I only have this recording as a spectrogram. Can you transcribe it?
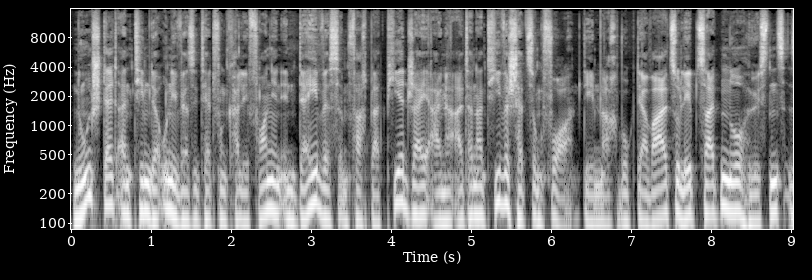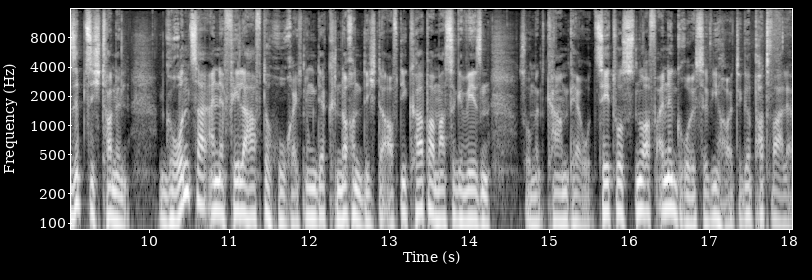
Nun stellt ein Team der Universität von Kalifornien in Davis im Fachblatt PeerJ eine alternative Schätzung vor. Demnach wog der Wal zu Lebzeiten nur höchstens 70 Tonnen. Grund sei eine fehlerhafte Hochrechnung der Knochendichte auf die Körpermasse gewesen. Somit kam Perocetus nur auf eine Größe wie heutige Pottwale.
